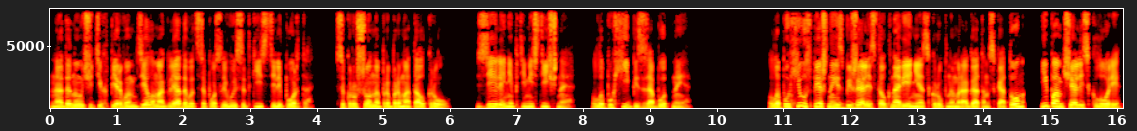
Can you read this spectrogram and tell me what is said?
Надо научить их первым делом оглядываться после высадки из телепорта, сокрушенно пробормотал Кроу. Зелень оптимистичная, лопухи беззаботные. Лопухи успешно избежали столкновения с крупным рогатым скотом и помчались к Лоре,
